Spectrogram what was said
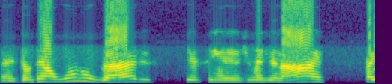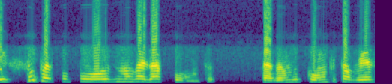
Né? Então tem alguns lugares que assim a gente imagina, ah, país super populoso não vai dar conta. Está dando conta talvez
